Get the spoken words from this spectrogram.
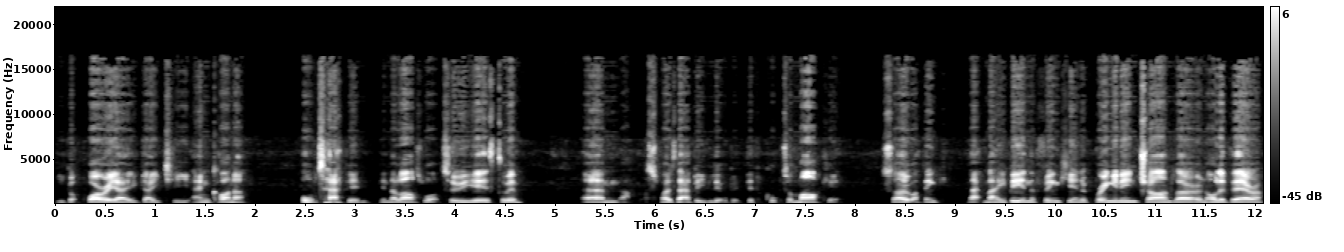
You've got Poirier, Gaethje, and Conor all tapping in the last what two years to him. Um, I suppose that'd be a little bit difficult to market. So I think that may be in the thinking of bringing in Chandler and Oliveira.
